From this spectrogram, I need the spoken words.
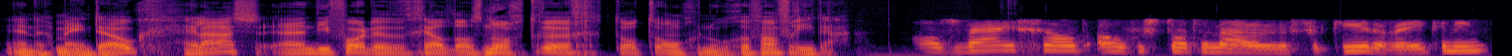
En de gemeente ook, helaas. En die vordert het geld alsnog terug tot ongenoegen van Frida. Als wij geld overstorten naar een verkeerde rekening...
